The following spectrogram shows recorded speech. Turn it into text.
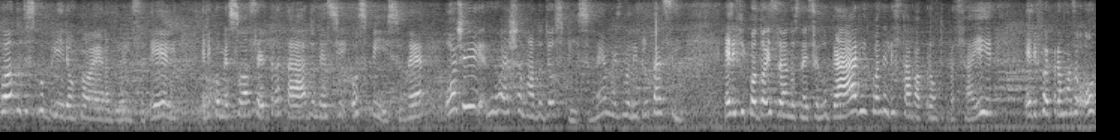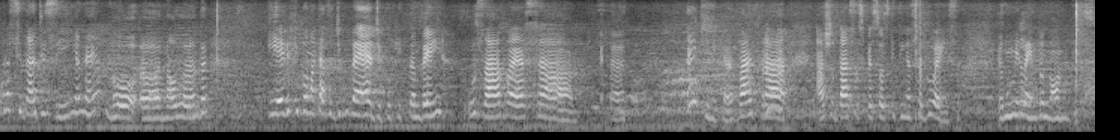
Quando descobriram qual era a doença dele, ele começou a ser tratado nesse hospício, né? Hoje não é chamado de hospício, né? Mas no livro está assim. Ele ficou dois anos nesse lugar e quando ele estava pronto para sair, ele foi para uma outra cidadezinha, né, no, uh, na Holanda, e ele ficou na casa de um médico que também usava essa uh, técnica, vai, para ajudar essas pessoas que tinham essa doença. Eu não me lembro o nome disso,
